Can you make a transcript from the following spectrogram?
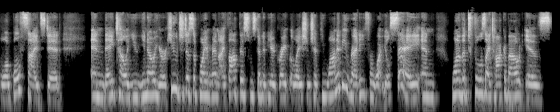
well both sides did and they tell you, you know, you're a huge disappointment. I thought this was going to be a great relationship. You want to be ready for what you'll say. And one of the tools I talk about is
